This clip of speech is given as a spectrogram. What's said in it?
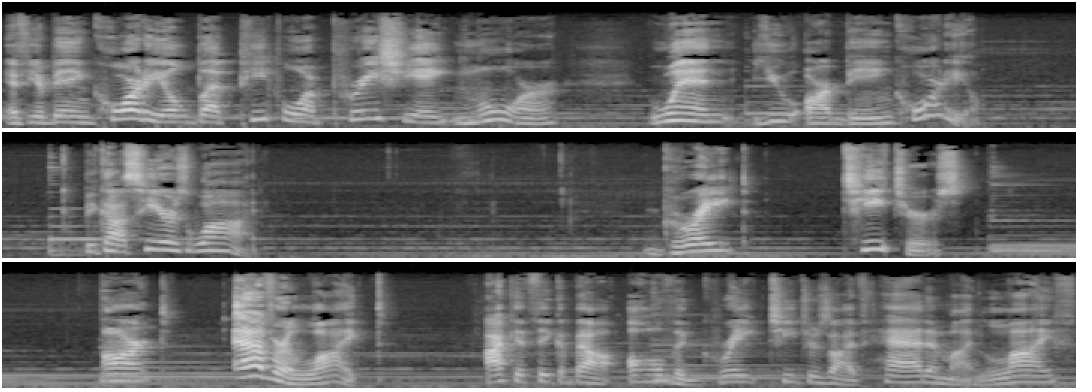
if you're being cordial, but people appreciate more when you are being cordial. Because here's why great teachers aren't ever liked. I could think about all the great teachers I've had in my life.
